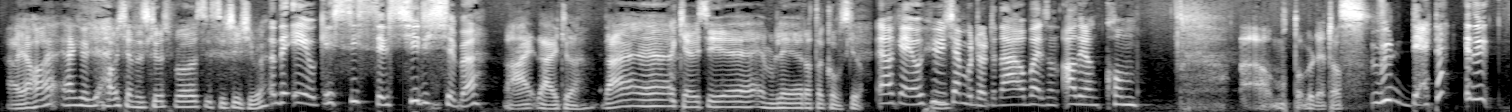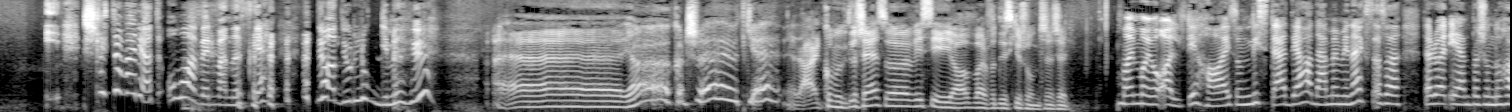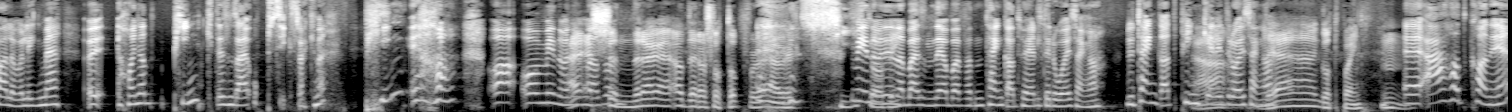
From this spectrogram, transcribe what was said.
Ja, jeg har, jeg, jeg har kjendiskurs på Sissel Kirkebø. Det er jo ikke Sissel Kirkebø! Nei, det er jo ikke det. Det er, eh, ok, vi sier eh, Emily Ratakowski, da. Ja, ok, Og hun kommer bortover til deg og bare sånn Adrian, kom. Jeg måtte ha vurdert, ass. Vurderte? Er du Slutt å være et overmenneske! Du hadde jo ligget med hun Eh, ja, kanskje. Jeg vet ikke. Det kommer jo ikke til å skje, så vi sier ja bare for diskusjonens skyld. Man må jo alltid ha ei sånn liste. Det hadde jeg med min eks. Altså, der du har én person du har lov å ligge med. Han hadde pink, det syns jeg er oppsiktsvekkende. Pink? Ja, og, og mine venninner jeg sånn skjønner at dere har slått opp, for det er jo helt sykt. å Mine ha venninner pink. bare sånn, Det er bare for at hun tenker at hun er helt rå i senga. Du tenker at Pink er litt rå i senga. Det er et godt poeng. Mm. Eh, jeg hadde Kanye.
